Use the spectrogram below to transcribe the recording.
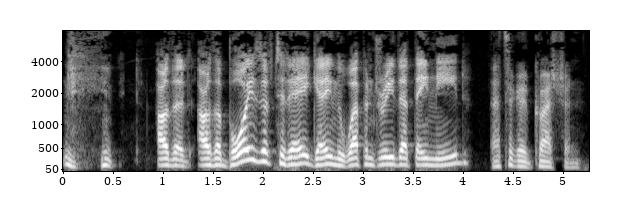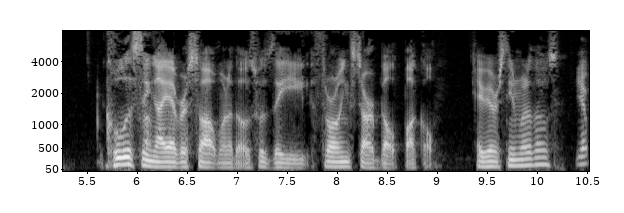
are the are the boys of today getting the weaponry that they need? that's a good question. Coolest thing I ever saw at one of those was the throwing star belt buckle. Have you ever seen one of those? Yep.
